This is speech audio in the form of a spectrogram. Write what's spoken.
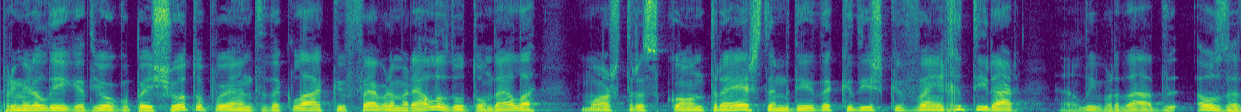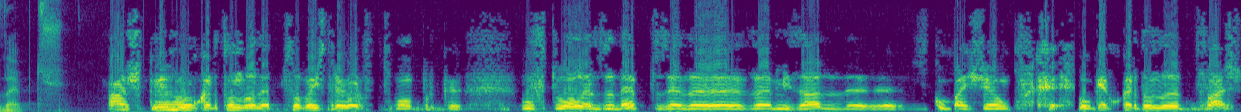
Primeira Liga, Diogo Peixoto, apoiante da claque Febre Amarela do Tondela, mostra-se contra esta medida que diz que vem retirar a liberdade aos adeptos. Acho que o cartão do adepto só vai estragar o futebol, porque o futebol é dos adeptos, é da, da amizade, de, de, compaixão, porque o que é que o cartão do adepto faz?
